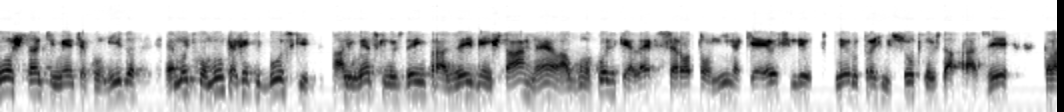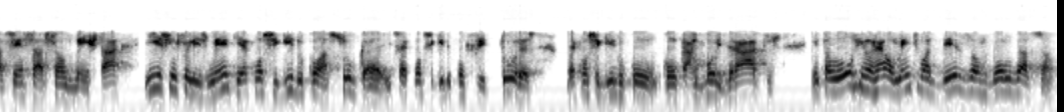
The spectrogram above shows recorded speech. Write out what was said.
constantemente a comida. É muito comum que a gente busque alimentos que nos deem prazer e bem-estar, né? Alguma coisa que eleve serotonina, que é esse neurotransmissor que nos dá prazer, aquela sensação de bem-estar. E isso, infelizmente, é conseguido com açúcar, isso é conseguido com frituras, é conseguido com, com carboidratos. Então, houve realmente uma desorganização.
